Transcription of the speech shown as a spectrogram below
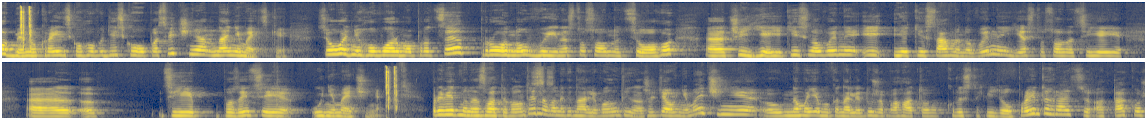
обмін українського водійського посвідчення на німецьке. Сьогодні говоримо про це, про новини стосовно цього, е, чи є якісь новини, і які саме новини є стосовно цієї, е, е, цієї позиції у Німеччині. Привіт, мене звати Валентина. Ви на каналі Валентина Життя у Німеччині. На моєму каналі дуже багато корисних відео про інтеграцію, а також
